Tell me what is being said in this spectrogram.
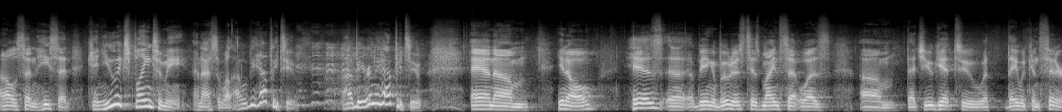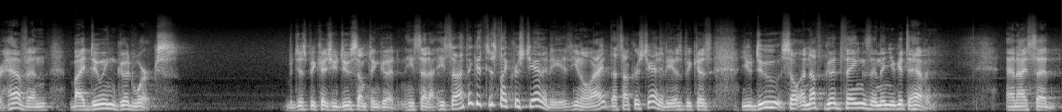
And all of a sudden he said, Can you explain to me? And I said, Well, I would be happy to. I'd be really happy to. And, um, you know, his, uh, being a Buddhist, his mindset was um, that you get to what they would consider heaven by doing good works. But just because you do something good. And he said, he said, I think it's just like Christianity is, you know, right? That's how Christianity is because you do so enough good things and then you get to heaven. And I said,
